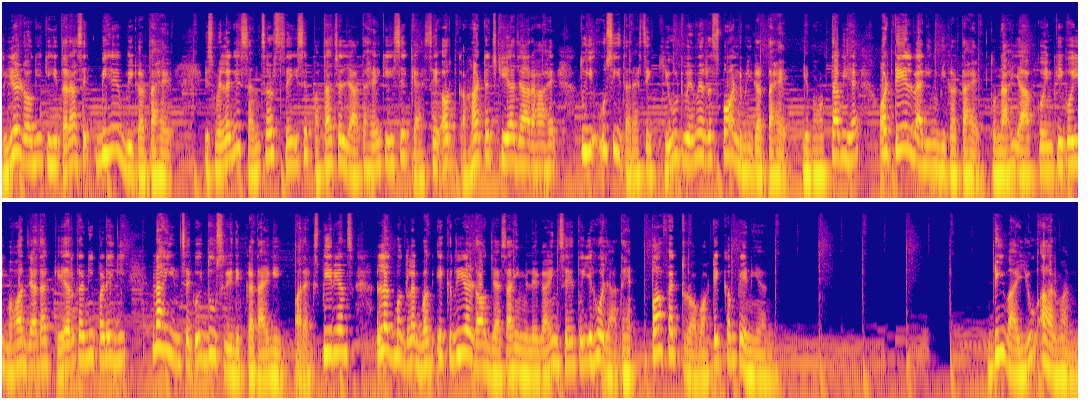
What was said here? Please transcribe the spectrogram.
रियल डॉगी की ही तरह से बिहेव भी करता है। इसमें लगे सेंसर्स से इसे पता चल जाता है कि इसे कैसे और कहाँ टच किया जा रहा है। तो ये उसी तरह से क्यूट वे में रिस्पॉन्ड भी करता है। ये भौंकता भी है और टेल वैगिंग भी करता है। तो ना ही आपको इनकी कोई बहुत ज़्यादा केयर करनी पड़ेगी, ना ही इनसे कोई दूसरी दिक्कत आएगी। और एक्सपीरियंस लगभग लगभग एक रियल डॉग जैसा ही मिलेगा इनसे तो ये हो जाते हैं perfect robotic companion D Y U R one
